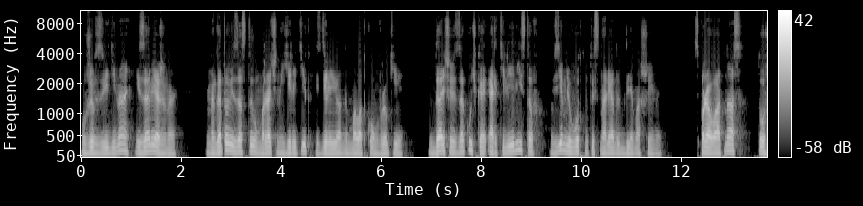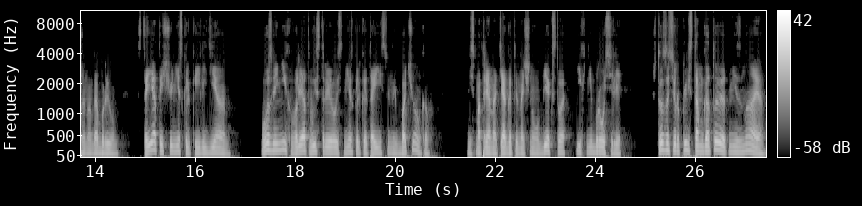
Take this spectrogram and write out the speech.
уже взведена и заряжена. На готове застыл мрачный еретик с деревянным молотком в руке. Дальше за кучкой артиллеристов в землю воткнуты снаряды для машины. Справа от нас, тоже над обрывом, стоят еще несколько илидиан. Возле них в ряд выстроилось несколько таинственных бочонков. Несмотря на тяготы ночного бегства, их не бросили – что за сюрприз там готовят, не знаю,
